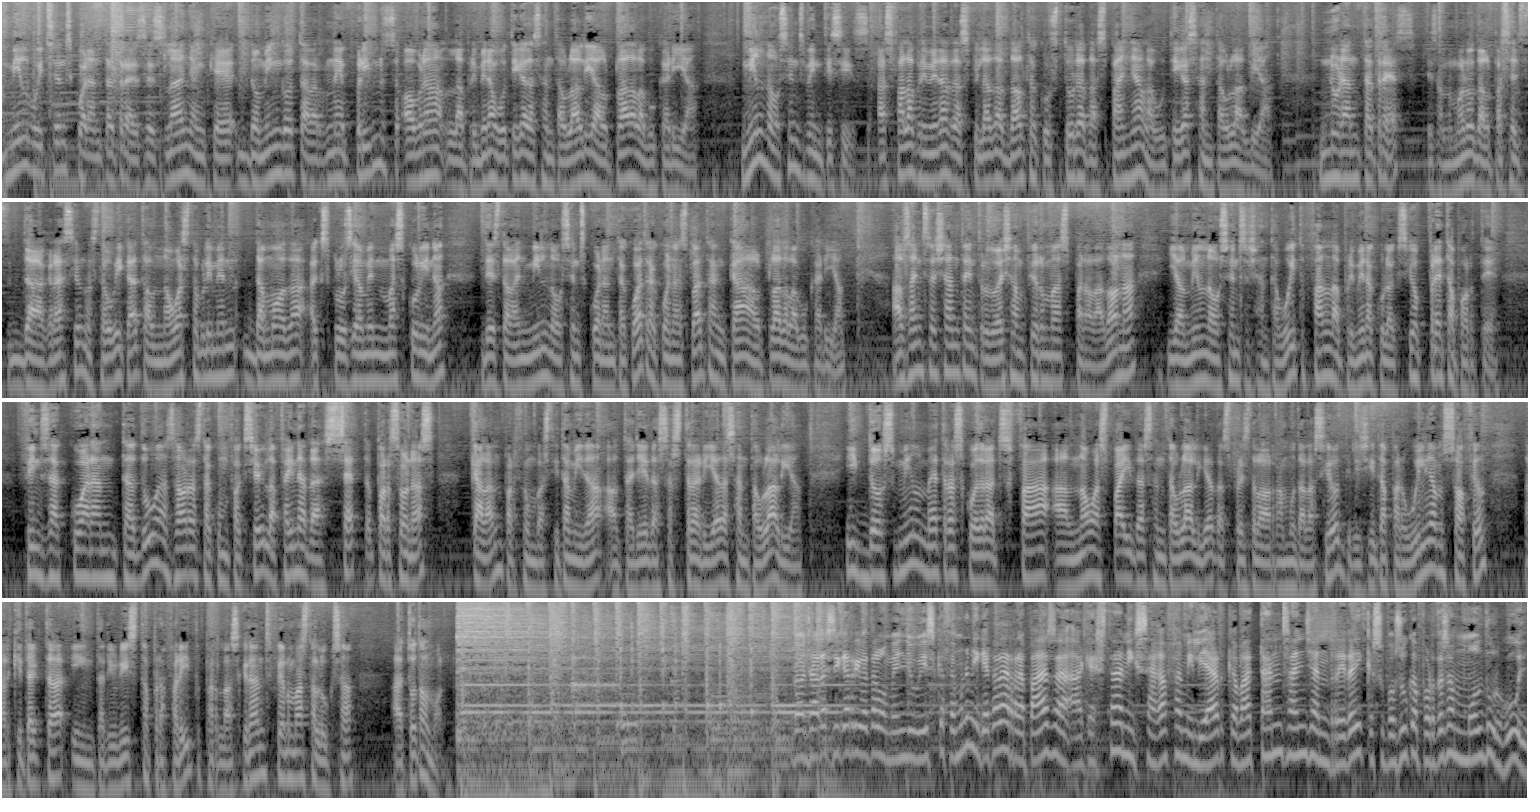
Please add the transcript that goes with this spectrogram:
1843 és l'any en què Domingo Taverner Prims obre la primera botiga de Santa Eulàlia al Pla de la Boqueria. 1926 es fa la primera desfilada d'alta costura d'Espanya a la botiga Santa Eulàlia. 93 és el número del Passeig de Gràcia on està ubicat el nou establiment de moda exclusivament masculina des de l'any 1944 quan es va tancar el Pla de la Boqueria. Als anys 60 introdueixen firmes per a la dona i el 1968 fan la primera col·lecció Pret a Porter. Fins a 42 hores de confecció i la feina de 7 persones calen per fer un vestit a mida al taller de sastreria de Santa Eulàlia. I 2.000 metres quadrats fa el nou espai de Santa Eulàlia després de la remodelació dirigida per William Sofield, l'arquitecte i interiorista preferit per les grans firmes de luxe a tot el món. Doncs ara sí que ha arribat el moment, Lluís, que fem una miqueta de repàs a aquesta nissaga familiar que va tants anys enrere i que suposo que portes amb molt d'orgull.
